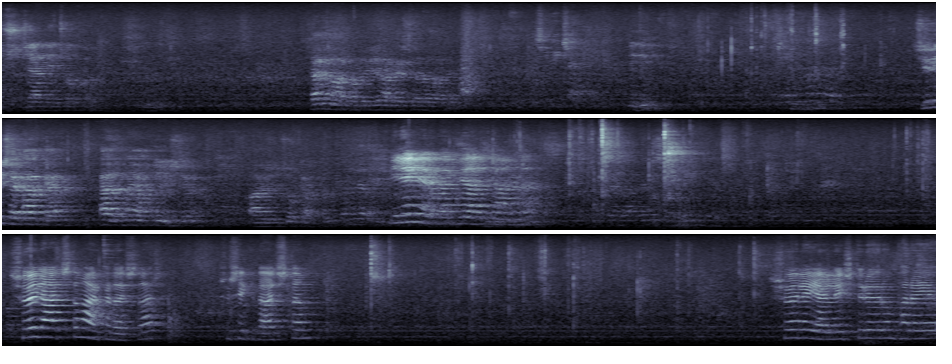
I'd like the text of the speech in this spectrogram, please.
Düşeceğim diye çok korktum. Sen de arkada bir arkadaşlar da vardı. Çivi çakarken her zaman yaptığın iş değil mi? Daha çok yaptım. Bilemiyorum bakacağız şu anda. Şöyle açtım arkadaşlar. Şu şekilde açtım. Şöyle yerleştiriyorum parayı.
